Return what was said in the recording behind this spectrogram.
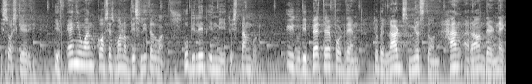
is so scary. If anyone causes one of these little ones who believe in me to stumble, it would be better for them to have a large millstone hung around their neck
